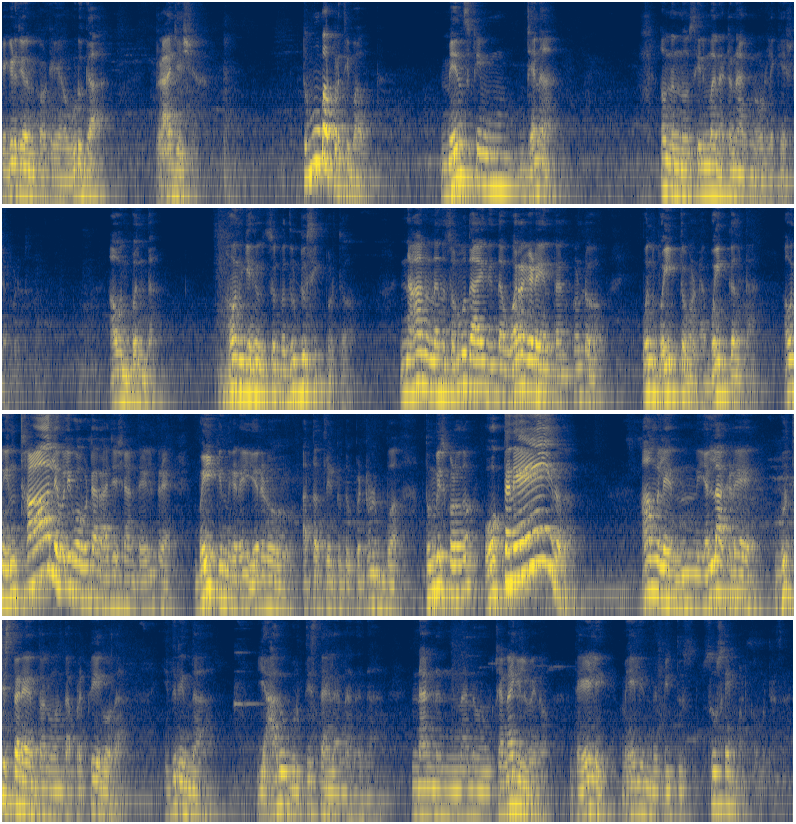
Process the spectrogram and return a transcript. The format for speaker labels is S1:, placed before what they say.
S1: ಹೆಗಡದೇವನಕೋಟೆಯ ಹುಡುಗ ರಾಜೇಶ ತುಂಬ ಪ್ರತಿಭಾವಂತ ಮೇನ್ ಸ್ಟ್ರೀಮ್ ಜನ ಅವನನ್ನು ಸಿನಿಮಾ ನಟನಾಗಿ ನೋಡಲಿಕ್ಕೆ ಇಷ್ಟಪಡ್ತು. ಅವನು ಬಂದ. ಅವನಿಗೆ ಸ್ವಲ್ಪ ದುಡ್ಡು ಸಿಕ್ಬಿಡ್ತು. ನಾನು ನನ್ನ ಸಮುದಾಯದಿಂದ ಹೊರಗಡೆ ಅಂತ ಅಂದ್ಕೊಂಡು ಒಂದು ಬೈಕ್ ತೊಗೊಂಡ, ಬೈಕ್ ಕಲ್ತ ಅವನು ಎಂಥ ಲೆವೆಲಿಗೆ ಹೋಗ್ಬಿಟ್ಟ ರಾಜೇಶ ಅಂತ ಹೇಳಿದ್ರೆ ಬೈಕ್ ಹಿಂದ್ಗಡೆ ಎರಡು ಹತ್ತತ್ತು ಲೀಟ್ರದ್ದು ಪೆಟ್ರೋಲ್ ಬ ತುಂಬಿಸ್ಕೊಳ್ಳೋದು, ಹೋಗ್ತಾನೇ ಇರೋದು. ಆಮೇಲೆ ಎಲ್ಲ ಕಡೆ ಗುರುತಿಸ್ತಾರೆ ಅಂತ ಅನ್ನುವಂಥ ಪ್ರಕ್ರಿಯೆಗೆ ಹೋದ. ಇದರಿಂದ ಯಾರೂ ಗುರುತಿಸ್ತಾ ಇಲ್ಲ ನನ್ನನ್ನು. ನನ್ನ ನಾನು ಚೆನ್ನಾಗಿಲ್ವೇನೋ ಅಂತ ಹೇಳಿ ಮೇಲಿಂದ ಬಿದ್ದು ಸೂಸೈಡ್ ಮಾಡ್ಕೊಂಬಿಟ್ಟ ಸರ್.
